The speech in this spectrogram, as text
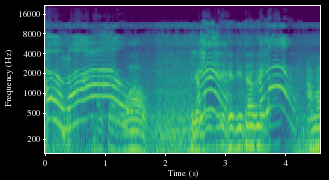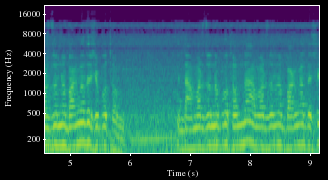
হ্যাঁ আচ্ছা ওয়াও এটা বীজ রেখে দিতে হবে। আমার জন্য বাংলাদেশে প্রথম। কিন্তু আমার জন্য প্রথম না আমার জন্য বাংলাদেশে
